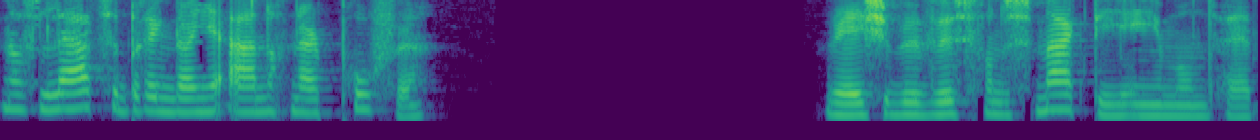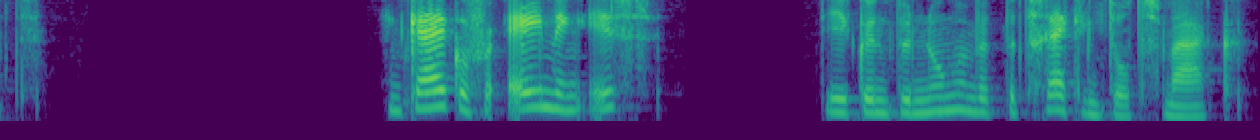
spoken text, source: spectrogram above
En als laatste breng dan je aandacht naar proeven. Wees je bewust van de smaak die je in je mond hebt. En kijk of er één ding is die je kunt benoemen met betrekking tot smaak.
